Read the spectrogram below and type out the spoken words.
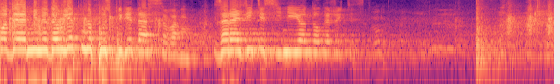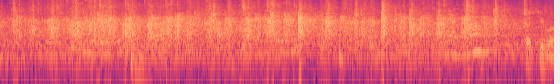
Годы Амины Давлетовна пусть передастся вам. заразитесь и ее долгожительством. Спасибо.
